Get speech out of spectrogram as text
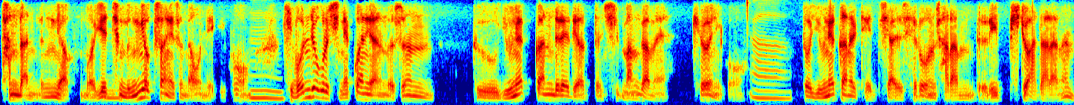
판단 능력 뭐 예측 능력상에서 나온 얘기고 음, 기본적으로 신핵관이라는 것은 그 윤핵관들에 대한 어떤 실망감의 표현이고 아, 또 윤핵관을 대체할 새로운 사람들이 필요하다라는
